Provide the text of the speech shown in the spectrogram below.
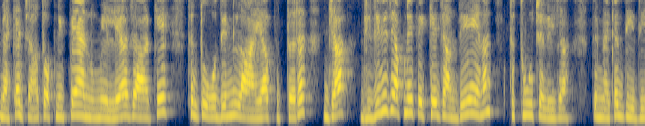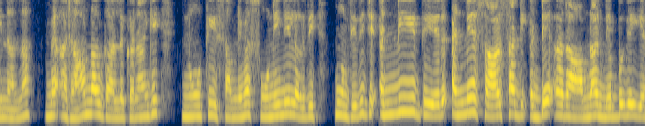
ਮੈਂ ਕਿਹਾ ਜਾ ਤੂੰ ਆਪਣੀ ਭੈਣ ਨੂੰ ਮਿਲਿਆ ਜਾ ਕੇ ਤੇ ਦੋ ਦਿਨ ਲਾਇਆ ਪੁੱਤਰ। ਜਾ ਦੀਦੀ ਵੀ ਤੇ ਆਪਣੇ ਪੇਕੇ ਜਾਂਦੀ ਹੈ ਨਾ ਤੇ ਤੂੰ ਚਲੀ ਜਾ। ਤੇ ਮੈਂ ਕਿਹਾ ਦੀਦੀ ਨਾਲ ਨਾ ਮੈਂ ਆਰਾਮ ਨਾਲ ਗੱਲ ਕਰਾਂਗੀ। ਨੂੰ ਧੀ ਸਾਹਮਣੇ ਮੈਂ ਸੋਹਣੀ ਨਹੀਂ ਲੱਗਦੀ। ਹੁਣ ਦੀਦੀ ਜੇ ਇੰਨੀ ਦੇਰ ਇੰਨੇ ਸਾਲ ਸਾਡੀ ਅੱਡੇ ਆਰਾਮ ਨਾਲ ਨਿਭ ਗਈ ਹੈ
